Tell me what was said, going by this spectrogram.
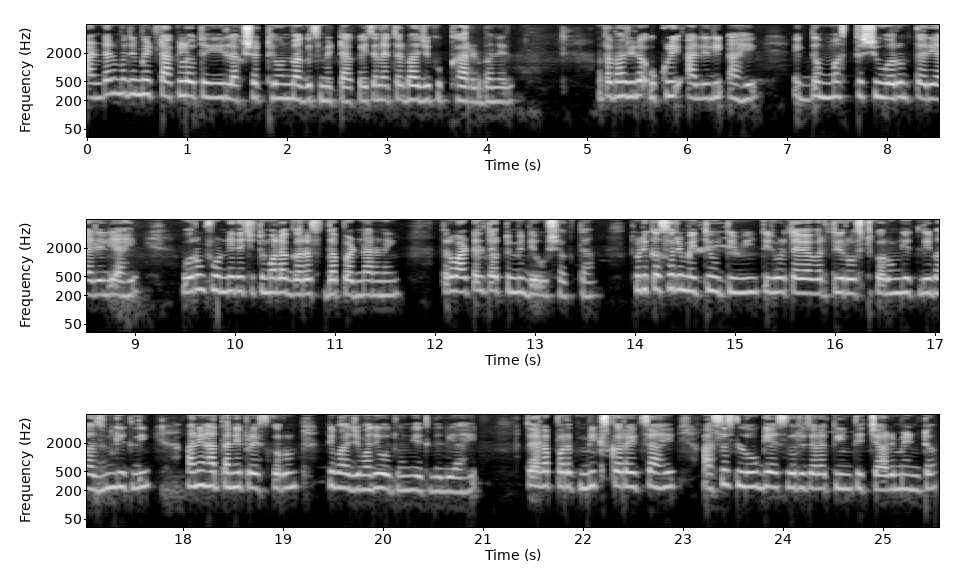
अंड्यांमध्ये मीठ टाकलं होतं हे लक्षात ठेवून मगच मीठ टाकायचं नाहीतर भाजी खूप खारट बनेल. आता भाजीला उकळी आलेली आहे. एकदम मस्त अशी वरून तरी आलेली आहे. वरून फोडणी त्याची तुम्हाला गरजसुद्धा पडणार नाही. तर वाटेल तर तुम्ही देऊ शकता. थोडी कसुरी मेथी होती मी ती थोडी तव्यावरती रोस्ट करून घेतली भाजून घेतली आणि हाताने प्रेस करून ती भाजीमध्ये ओतून घेतलेली आहे. त्याला परत मिक्स करायचं आहे. असंच लो गॅसवर त्याला तीन ते चार मिनटं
